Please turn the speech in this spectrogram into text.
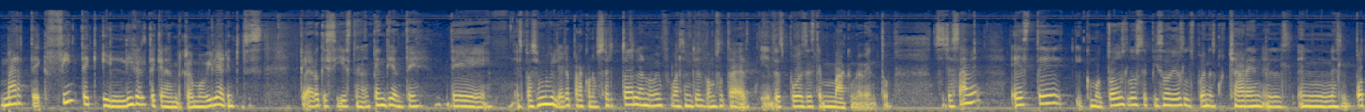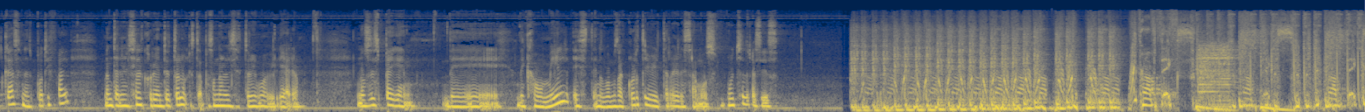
Martech, FinTech y LegalTech en el mercado inmobiliario. Entonces, claro que sí, estén al pendiente de Espacio Inmobiliario para conocer toda la nueva información que les vamos a traer después de este magno evento. Entonces, ya saben, este y como todos los episodios los pueden escuchar en el podcast, en Spotify, mantenerse al corriente de todo lo que está pasando en el sector inmobiliario. No se despeguen de, de Cabo Mil, este, nos vamos a corte y ahorita regresamos. Muchas gracias. Proptex. Proptex. Proptex.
